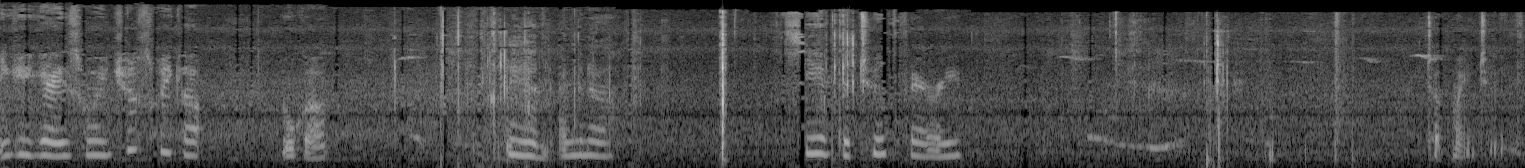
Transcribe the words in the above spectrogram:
Okay, guys, so I just wake up, woke up, and I'm gonna see if the tooth fairy took my tooth.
